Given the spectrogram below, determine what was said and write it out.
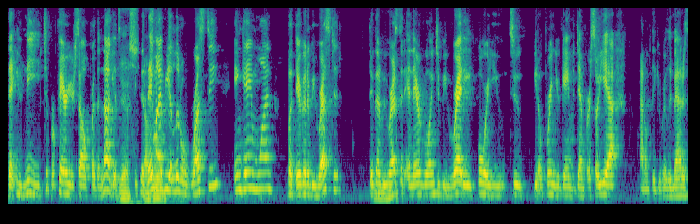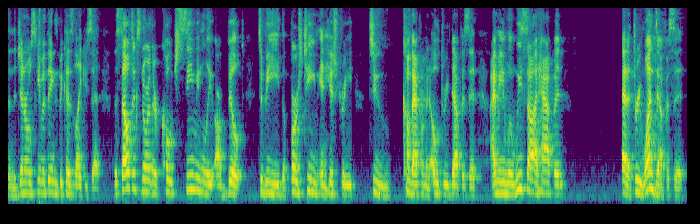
that you need to prepare yourself for the Nuggets. Yes. Because absolutely. they might be a little rusty in game one, but they're going to be rested they're going to mm-hmm. be rested and they're going to be ready for you to, you know, bring your game to Denver. So yeah, I don't think it really matters in the general scheme of things because, like you said, the Celtics nor their coach seemingly are built to be the first team in history to come back from an 0-3 deficit. I mean, when we saw it happen at a 3-1 deficit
